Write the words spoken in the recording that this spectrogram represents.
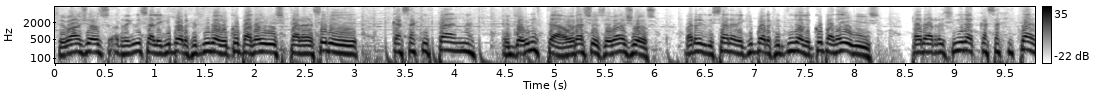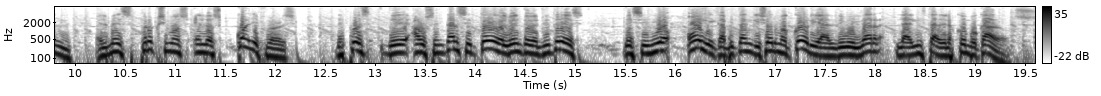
Ceballos regresa al equipo argentino de Copa Davis para la serie de Kazajistán. El doblista Horacio Ceballos va a regresar al equipo argentino de Copa Davis para recibir a Kazajistán el mes próximo en los qualifiers. Después de ausentarse todo el 2023, decidió hoy el capitán Guillermo Coria al divulgar la lista de los convocados.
